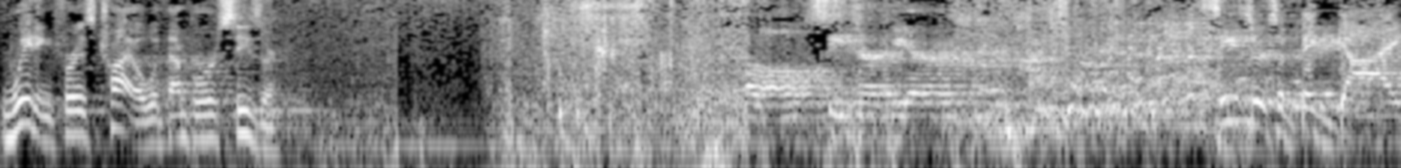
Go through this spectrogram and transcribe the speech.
waiting for his trial with Emperor Caesar. Hello, Caesar here. Caesar's a big guy.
